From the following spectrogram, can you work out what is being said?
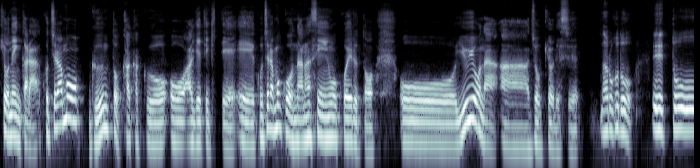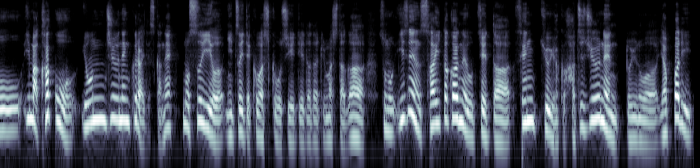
去年からこちらもぐんと価格を上げてきて、えー、こちらもこう7000円を超えるというような状況です。なるほど。えっ、と今過去40年くらいですかねの推移について詳しく教えていただきましたがその以前最高値をつけた1980年というのはやっぱり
